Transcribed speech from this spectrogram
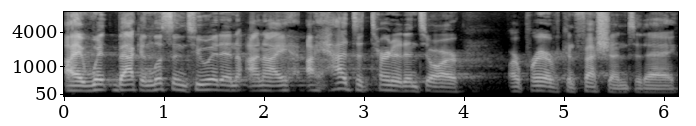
I went back and listened to it, and, and I, I had to turn it into our, our prayer of confession today.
